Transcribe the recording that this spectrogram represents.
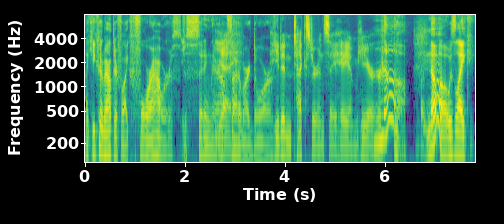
Like he could have been out there for like four hours, just sitting there Yeah, outside of our door. He didn't text her and say, "Hey, I'm here." No, no, it was like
